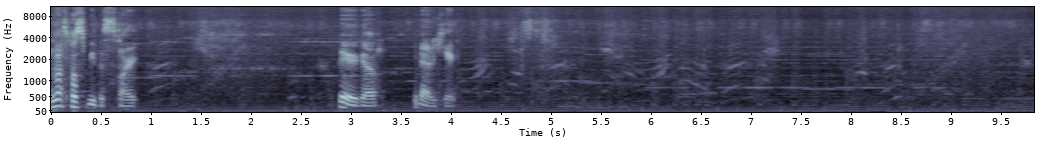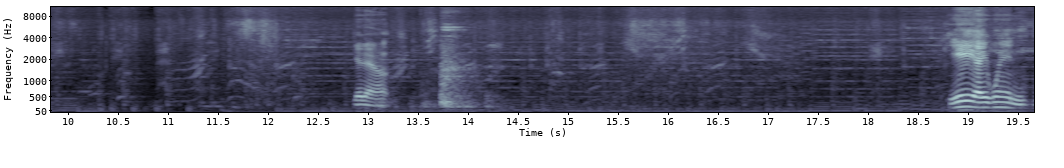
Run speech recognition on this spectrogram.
You're not supposed to be this smart. There you go. Get out of here. Get out. Yay, I win.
